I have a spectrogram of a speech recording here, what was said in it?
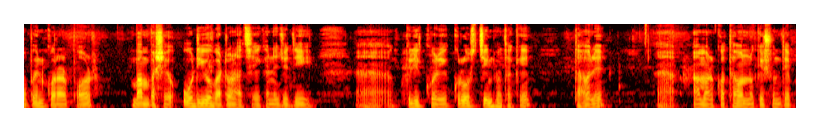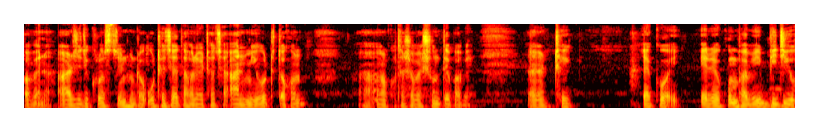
ওপেন করার পর বাম পাশে অডিও বাটন আছে। এখানে যদি ক্লিক করি ক্রস চিহ্ন থাকে, তাহলে আমার কথা অন্য কেউ শুনতে পাবে না। আর যদি ক্রস চিহ্নটা উঠে যায়, তাহলে এটা হচ্ছে আনমিউট, তখন আমার কথা সবাই শুনতে পাবে। ঠিক একই, এরকমভাবেই ভিডিও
